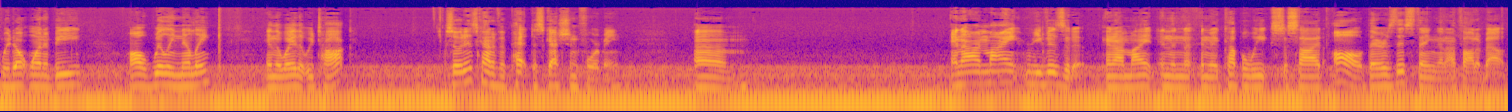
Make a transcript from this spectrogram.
We don't want to be all willy nilly in the way that we talk. So it is kind of a pet discussion for me. Um, and I might revisit it, and I might in the, in a couple weeks decide, oh, there's this thing that I thought about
